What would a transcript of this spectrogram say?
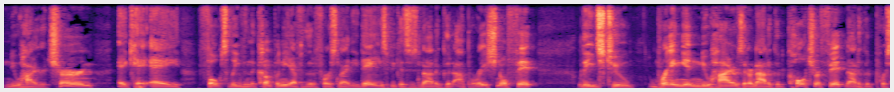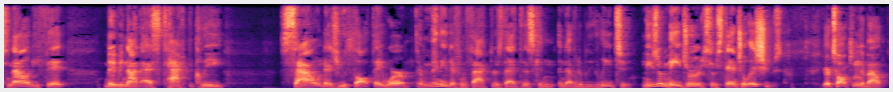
new hire churn, aka folks leaving the company after the first 90 days because it's not a good operational fit, leads to bringing in new hires that are not a good culture fit, not a good personality fit, maybe not as tactically sound as you thought they were. There are many different factors that this can inevitably lead to. And these are major, substantial issues. You're talking about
